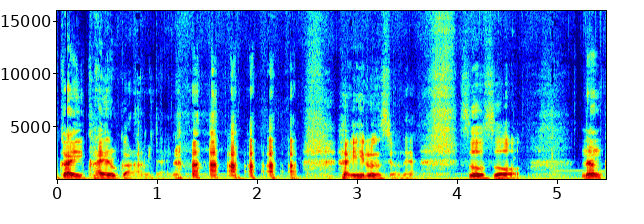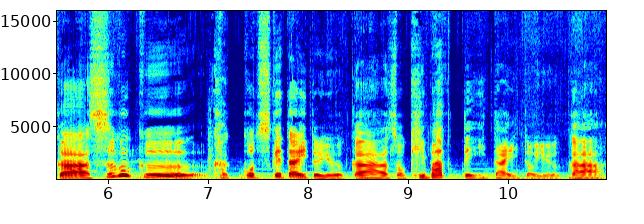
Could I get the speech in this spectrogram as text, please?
界変えるからみたいな。いるんですよね。そうそう。なんかすごくかっこつけたいというかそう気張っていたいというか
